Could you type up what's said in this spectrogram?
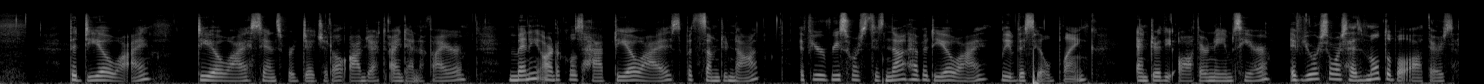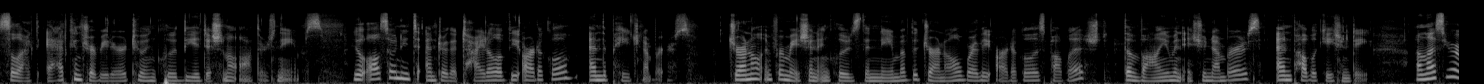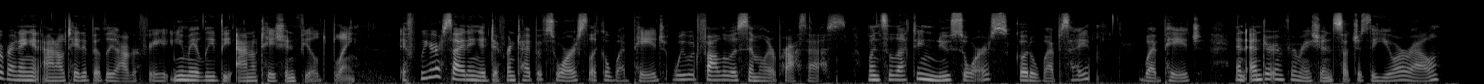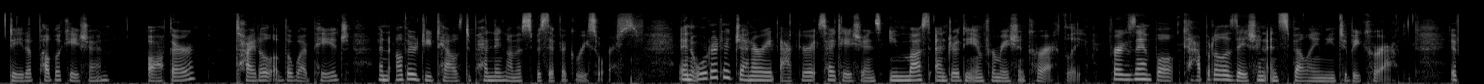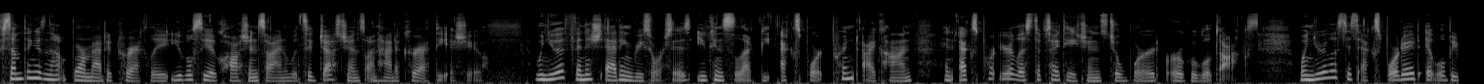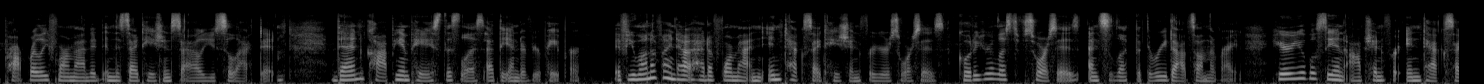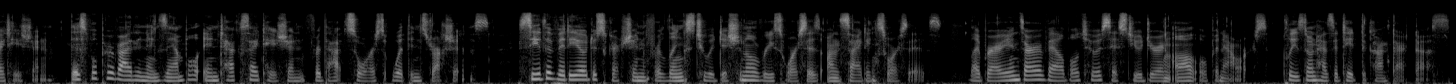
the DOI, DOI stands for Digital Object Identifier. Many articles have DOIs, but some do not. If your resource does not have a DOI, leave this field blank. Enter the author names here. If your source has multiple authors, select Add Contributor to include the additional authors' names. You'll also need to enter the title of the article and the page numbers. Journal information includes the name of the journal where the article is published, the volume and issue numbers, and publication date. Unless you are writing an annotated bibliography, you may leave the annotation field blank. If we are citing a different type of source, like a web page, we would follow a similar process. When selecting New Source, go to Website, Web Page, and enter information such as the URL, date of publication, author, title of the web page, and other details depending on the specific resource. In order to generate accurate citations, you must enter the information correctly. For example, capitalization and spelling need to be correct. If something is not formatted correctly, you will see a caution sign with suggestions on how to correct the issue. When you have finished adding resources, you can select the Export Print icon and export your list of citations to Word or Google Docs. When your list is exported, it will be properly formatted in the citation style you selected. Then copy and paste this list at the end of your paper. If you want to find out how to format an in-text citation for your sources, go to your list of sources and select the three dots on the right. Here you will see an option for in-text citation. This will provide an example in-text citation for that source with instructions. See the video description for links to additional resources on citing sources. Librarians are available to assist you during all open hours. Please don't hesitate to contact us.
